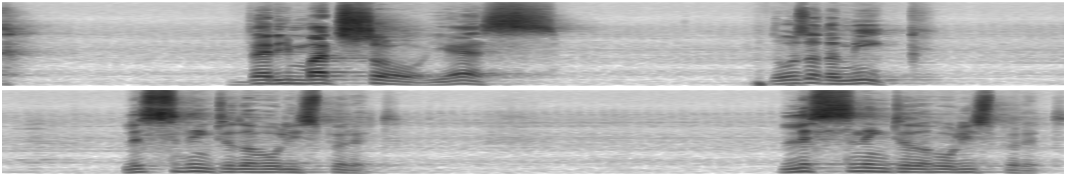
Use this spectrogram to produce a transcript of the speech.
Very much so, yes. Those are the meek. Listening to the Holy Spirit. Listening to the Holy Spirit.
